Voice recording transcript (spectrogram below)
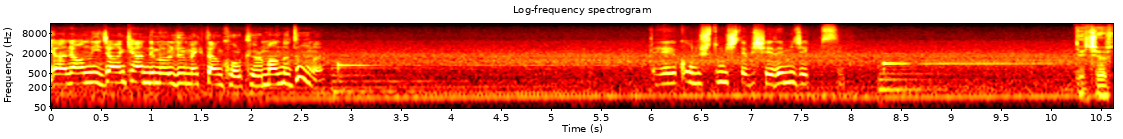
Yani anlayacağın kendimi öldürmekten korkuyorum anladın mı? Ee, konuştum işte bir şey demeyecek misin? Geçer.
